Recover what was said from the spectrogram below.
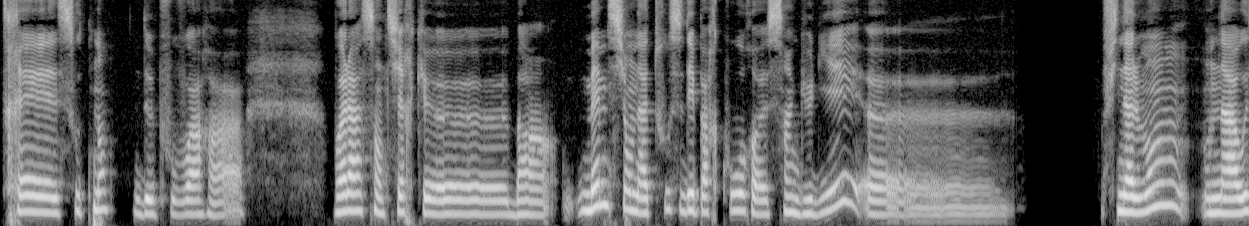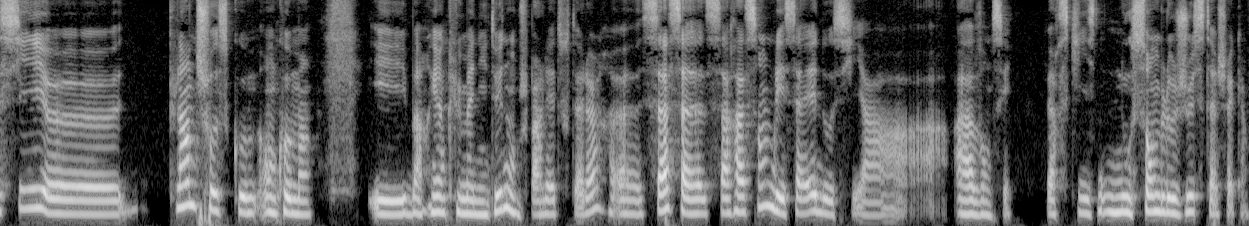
très soutenant de pouvoir euh, voilà, sentir que ben même si on a tous des parcours euh, singuliers, euh, finalement on a aussi plein de choses en commun. Et ben rien que l'humanité dont je parlais tout à l'heure, ça, ça, ça rassemble et ça aide aussi à, à avancer vers ce qui nous semble juste à chacun.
